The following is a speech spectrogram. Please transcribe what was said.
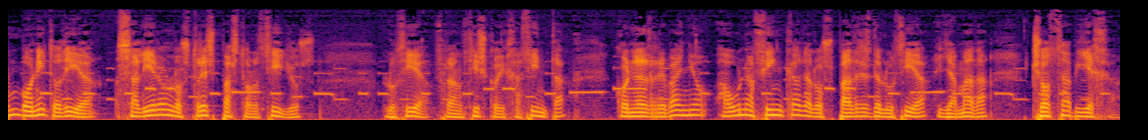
Un bonito día salieron los tres pastorcillos, Lucía, Francisco y Jacinta, con el rebaño a una finca de los padres de Lucía llamada Choza Vieja.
